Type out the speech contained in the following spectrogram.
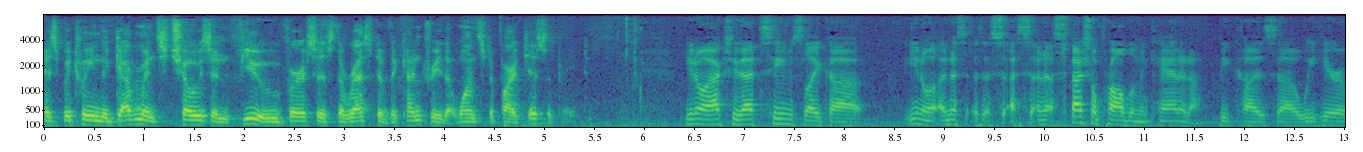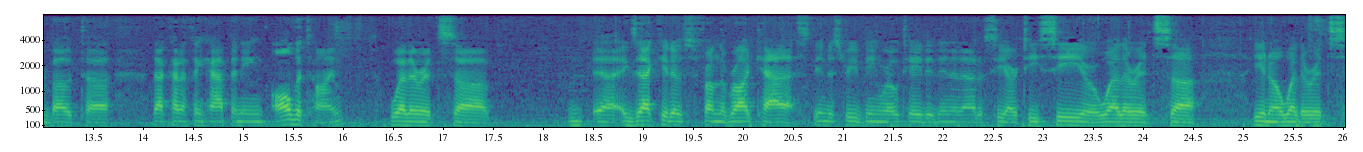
is between the government's chosen few versus the rest of the country that wants to participate. You know, actually, that seems like uh, you know an, a, a- a special problem in Canada because uh, we hear about uh, that kind of thing happening all the time, whether it's uh, uh, executives from the broadcast industry being rotated in and out of CRTC, or whether it's you know whether it's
